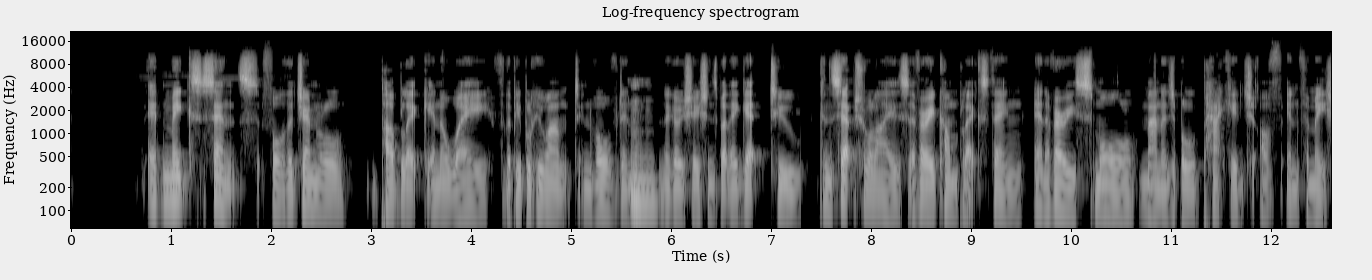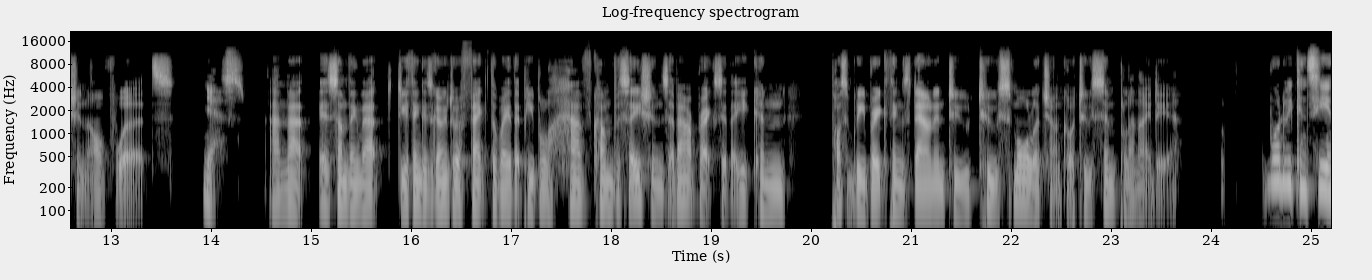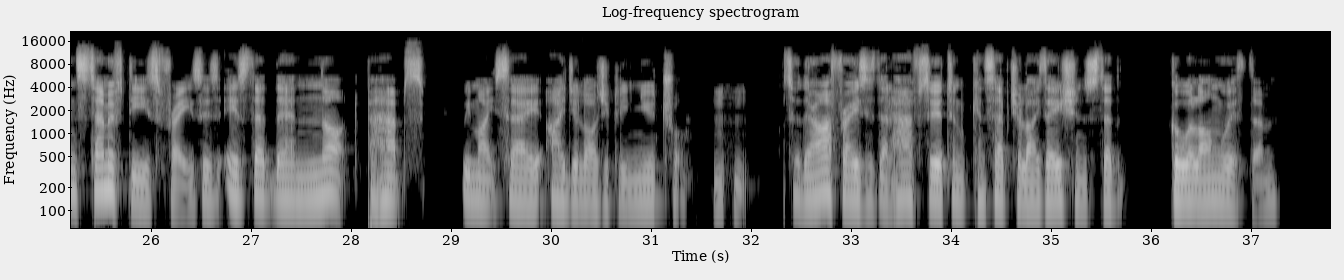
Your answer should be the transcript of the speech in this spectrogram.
yeah. it makes sense for the general public in a way for the people who aren't involved in mm-hmm. negotiations, but they get to conceptualize a very complex thing in a very small, manageable package of information, of words. Yes. And that is something that do you think is going to affect the way that people have conversations about Brexit, that you can possibly break things down into too small a chunk or too simple an idea? What we can see in some of these phrases is that they're not, perhaps, we might say, ideologically neutral. Mm-hmm. So there are phrases that have certain conceptualizations that go along with them.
